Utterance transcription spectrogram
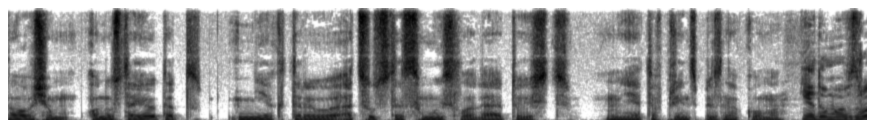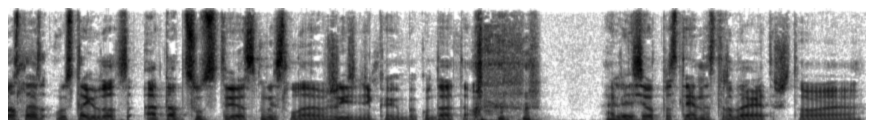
Но, в общем, он устает от некоторого отсутствия смысла, да, то есть мне это, в принципе, знакомо. Я думаю, взрослые устают от, от отсутствия смысла в жизни, как бы куда-то. Олеся вот постоянно страдает, что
